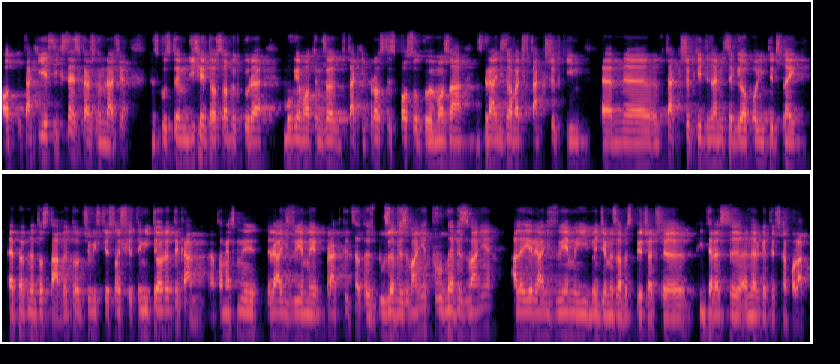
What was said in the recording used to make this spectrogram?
o, taki jest ich sens w każdym razie. W związku z tym dzisiaj te osoby, które mówią o tym, że w taki prosty sposób można zrealizować w tak szybkim, w tak szybkiej dynamice geopolitycznej e, pewne dostawy, to oczywiście są świetnymi teoretykami. Natomiast my realizujemy je w praktyce, to jest duże wyzwanie, trudne wyzwanie, ale je realizujemy i będziemy zabezpieczać e, interesy energetyczne Polaków.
